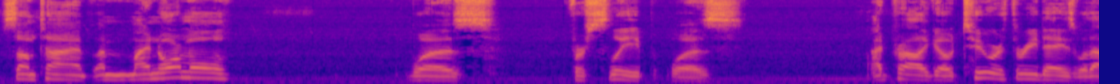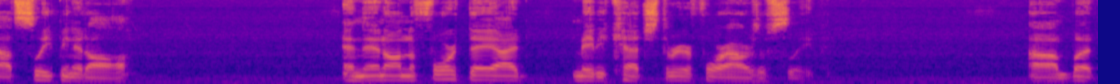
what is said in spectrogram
sometimes. Um, my normal was for sleep was I'd probably go two or three days without sleeping at all and then on the fourth day I'd maybe catch three or four hours of sleep. Um, but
